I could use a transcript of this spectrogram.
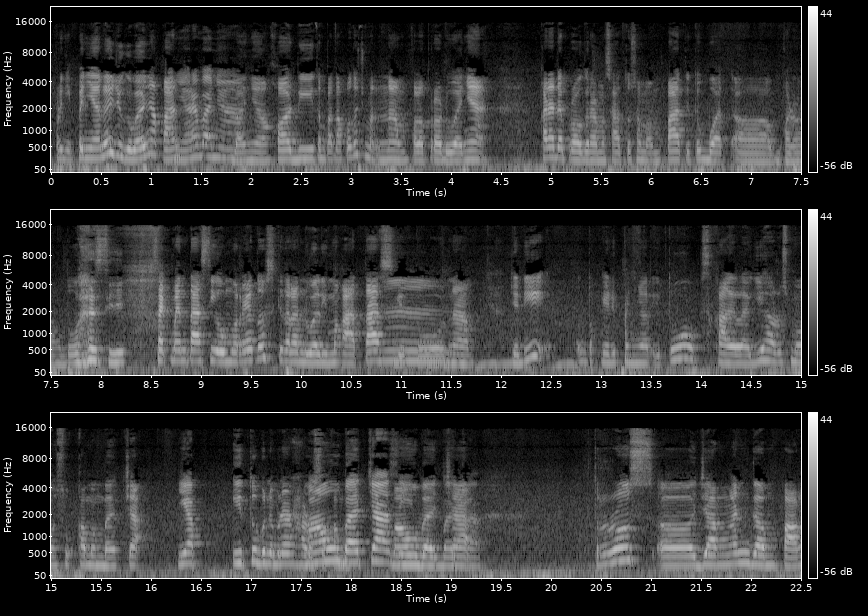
penyi- penyiarnya juga banyak kan Penyiarnya banyak. banyak kalau di tempat aku tuh cuma enam kalau pro duanya kan ada program 1 sama 4 itu buat eh, bukan orang tua sih segmentasi umurnya tuh sekitaran 25 ke atas Hmm. gitu nah jadi untuk jadi penyiar itu sekali lagi harus mau suka membaca Yap. itu benar-benar harus mau suka- baca sih. mau baca, terus eh, jangan gampang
